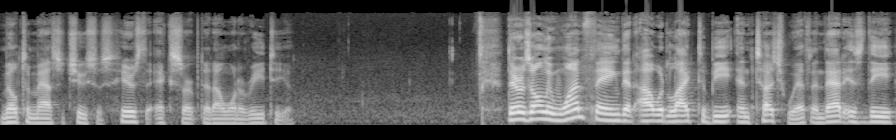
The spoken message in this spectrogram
Milton, Massachusetts. Here's the excerpt that I want to read to you. There is only one thing that I would like to be in touch with, and that is the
